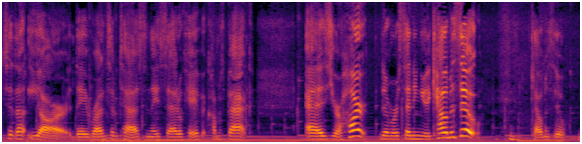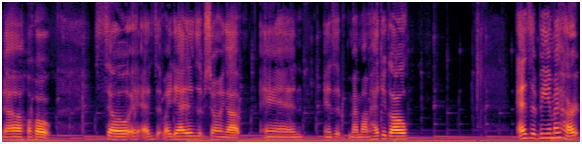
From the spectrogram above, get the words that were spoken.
to the ER. They run some tests and they said, okay, if it comes back as your heart, then we're sending you to Kalamazoo. Kalamazoo, no. So it ends up, my dad ends up showing up, and ends up, my mom had to go. Ends up being my heart,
